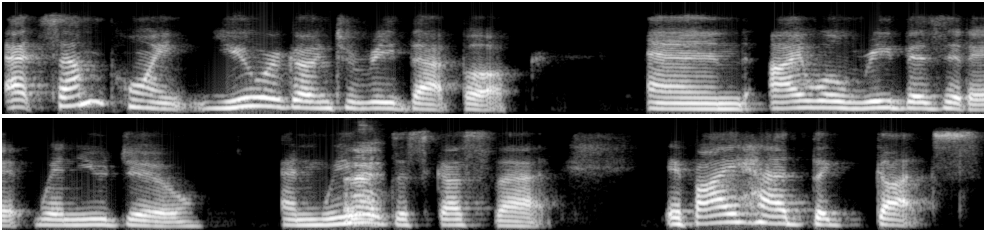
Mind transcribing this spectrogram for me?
at some point, you are going to read that book, and I will revisit it when you do, and we will discuss that. If I had the guts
